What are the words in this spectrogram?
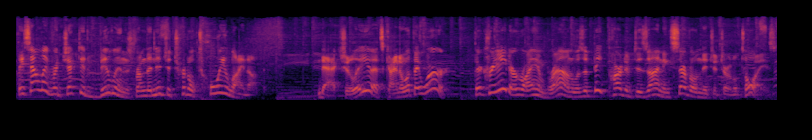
They sound like rejected villains from the Ninja Turtle toy lineup. Actually, that's kind of what they were. Their creator, Ryan Brown, was a big part of designing several Ninja Turtle toys.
